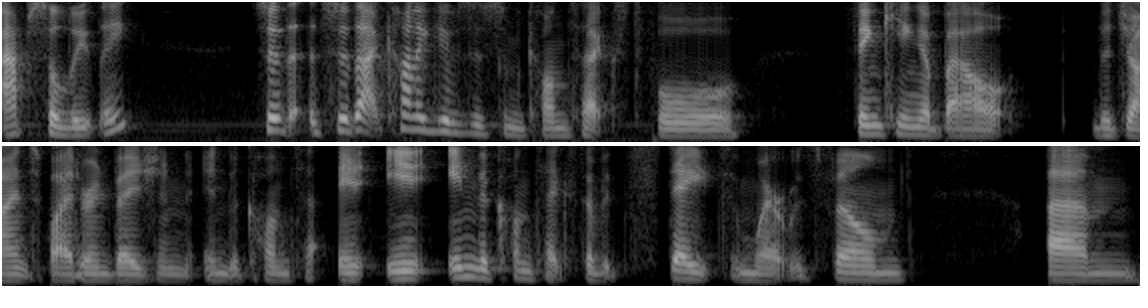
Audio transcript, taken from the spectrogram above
absolutely. So, th- so that kind of gives us some context for thinking about the giant spider invasion in the context in, in, in the context of its state and where it was filmed. Um,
